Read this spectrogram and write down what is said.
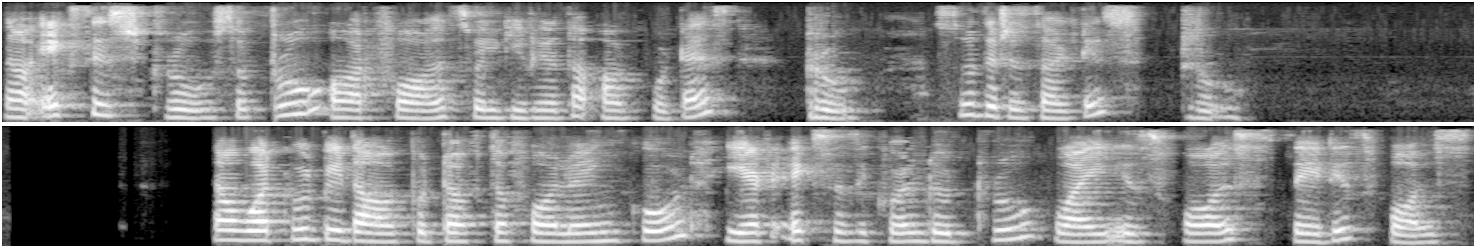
Now x is true. So true or false will give you the output as true. So the result is true. Now what would be the output of the following code? Here x is equal to true, y is false, z is false.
